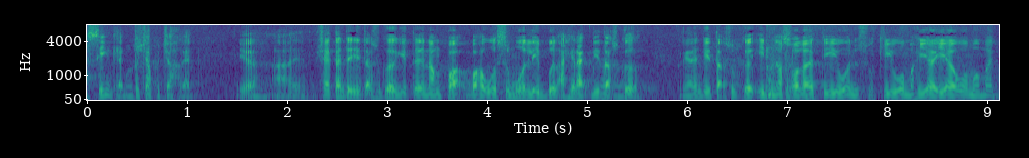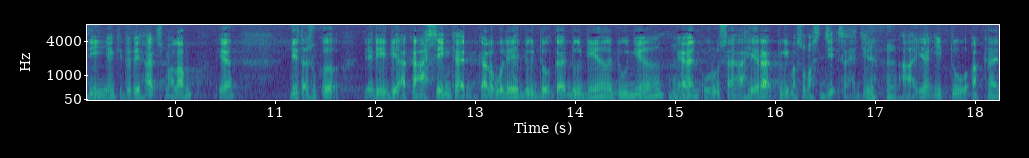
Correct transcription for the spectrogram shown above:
asingkan pecah-pecahkan ya ha, syaitan tadi tak suka kita nampak bahawa semua label akhirat dia tak suka. Ya dia tak suka inna solati wa nusuki wa mahyaya wa mamati hmm. yang kita lihat semalam ya dia tak suka. Jadi dia akan asingkan. Kalau boleh duduk kat dunia, dunia hmm. kan urusan akhirat pergi masuk masjid saja. ha, yang itu akan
